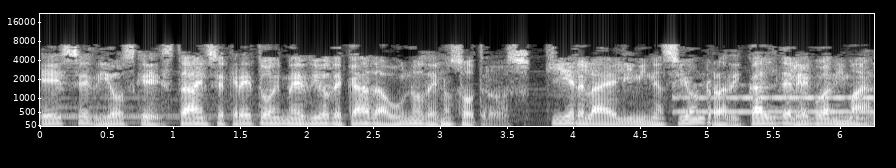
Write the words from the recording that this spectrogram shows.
ese Dios que está en secreto en medio de cada uno de nosotros, quiere la eliminación radical del ego animal.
